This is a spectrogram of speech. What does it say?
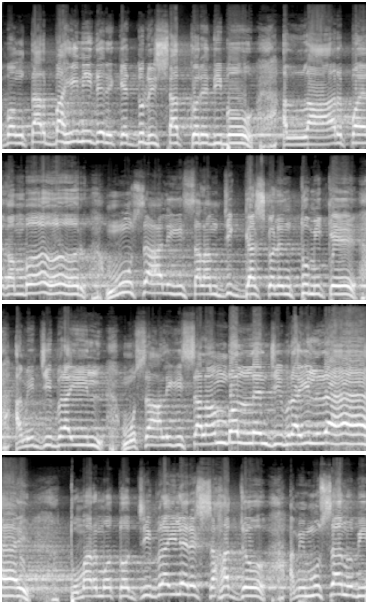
এবং তার বাহিনীদেরকে দুলিশাত করে দিব। আল্লাহর পয়গম্বর মুসা আলী সালাম জিজ্ঞাসা করলেন, তুমি কে? আমি জিব্রাইল। মুসা আলী সালাম বললেন, জিব্রাইল রায়। তোমার মতো জিব্রাইলের সাহায্য আমি মুসা নবী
